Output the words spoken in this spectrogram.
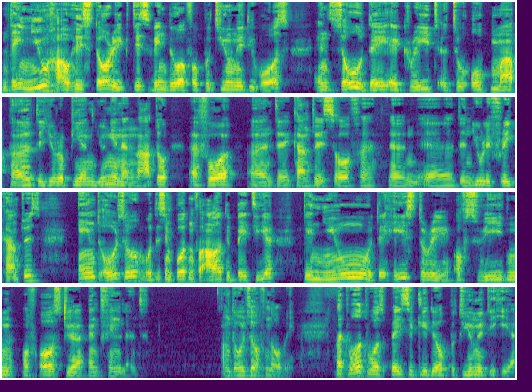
They knew how historic this window of opportunity was, and so they agreed to open up uh, the European Union and NATO uh, for uh, the countries of uh, the, the newly free countries. And also, what is important for our debate here, they knew the history of Sweden, of Austria, and Finland, and also of Norway. But what was basically the opportunity here?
